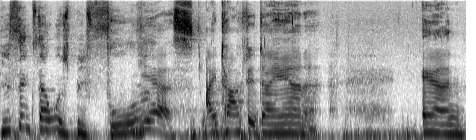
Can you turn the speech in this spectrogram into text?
Do you think that was before? Yes. I talked to Diana. And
